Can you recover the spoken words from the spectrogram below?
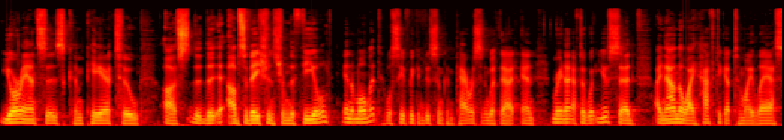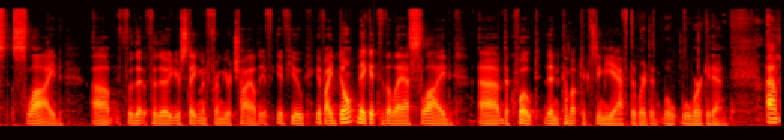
your answers compare to uh, the, the observations from the field in a moment. We'll see if we can do some comparison with that. And Marina, after what you said, I now know I have to get to my last slide uh, for, the, for the, your statement from your child. If, if, you, if I don't make it to the last slide, uh, the quote, then come up to see me afterward and we'll, we'll work it in. Um,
